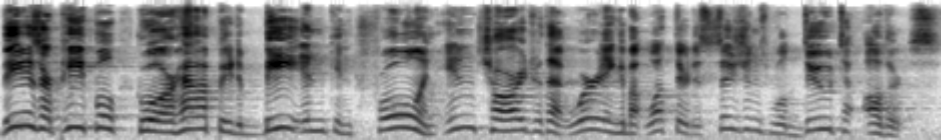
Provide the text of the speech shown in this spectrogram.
These are people who are happy to be in control and in charge without worrying about what their decisions will do to others.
